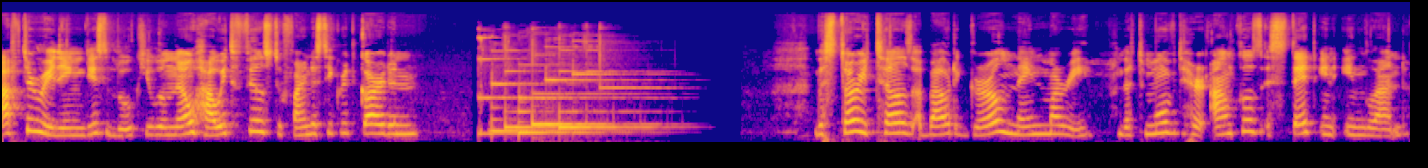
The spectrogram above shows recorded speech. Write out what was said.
After reading this book, you will know how it feels to find a secret garden. The story tells about a girl named Marie that moved her uncle's estate in England.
